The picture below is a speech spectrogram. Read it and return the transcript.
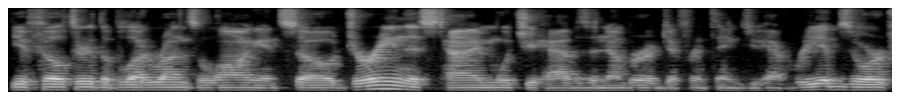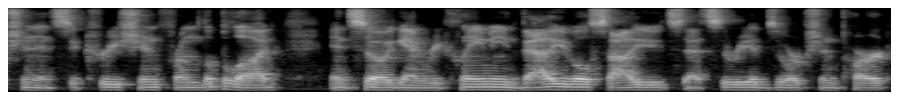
you filter, the blood runs along, and so during this time, what you have is a number of different things. You have reabsorption and secretion from the blood, and so again, reclaiming valuable solutes, that's the reabsorption part,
